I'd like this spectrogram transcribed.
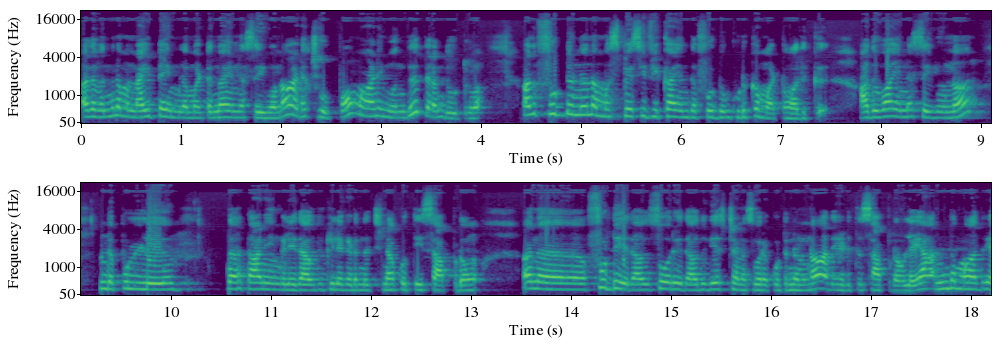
அதை வந்து நம்ம நைட் டைமில் மட்டும்தான் என்ன செய்வோம்னா அடைச்சி வைப்போம். மார்னிங் வந்து திறந்து விட்டுருவோம். அது ஃபுட்டுன்னு நம்ம ஸ்பெசிஃபிக்காக எந்த ஃபுட்டும் கொடுக்க மாட்டோம் அதுக்கு. அதுவாக என்ன செய்யும்னா இந்த புல் தானியங்கள் ஏதாவது கீழே கிடந்துச்சுன்னா குத்தி சாப்பிடும். அந்த ஃபுட்டு ஏதாவது சோறு ஏதாவது வேஸ்டான சோறை கொட்டினோம்னா அதை எடுத்து சாப்பிடும் இல்லையா? அந்த மாதிரி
